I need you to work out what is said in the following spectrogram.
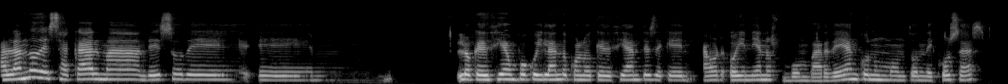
hablando de esa calma, de eso de em, lo que decía un poco hilando con lo que decía antes de que hoy en día nos bombardean con un montón de cosas.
